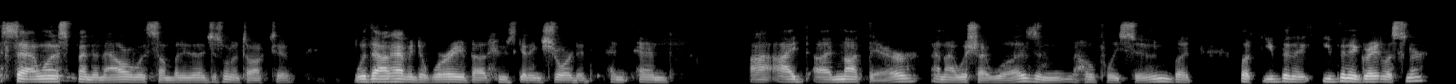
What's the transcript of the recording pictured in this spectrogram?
say I want to spend an hour with somebody that I just want to talk to without having to worry about who's getting shorted. And and I, I I'm not there, and I wish I was, and hopefully soon. But look, you've been a you've been a great listener,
